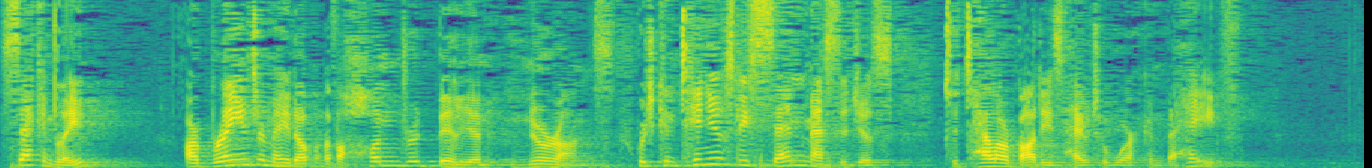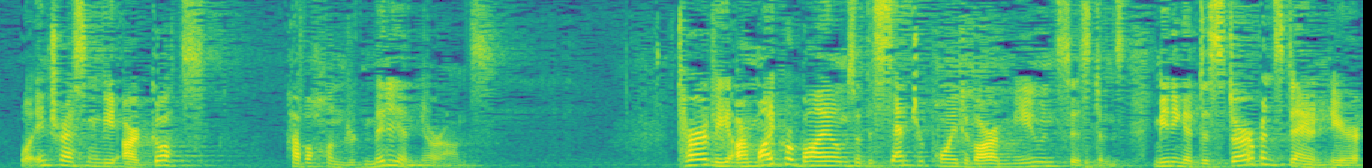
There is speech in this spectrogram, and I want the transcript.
Secondly, our brains are made up of 100 billion neurons, which continuously send messages to tell our bodies how to work and behave. Well, interestingly, our guts have 100 million neurons. Thirdly, our microbiomes are the center point of our immune systems, meaning a disturbance down here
